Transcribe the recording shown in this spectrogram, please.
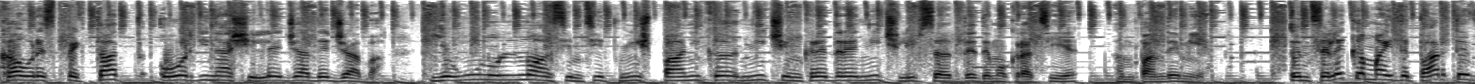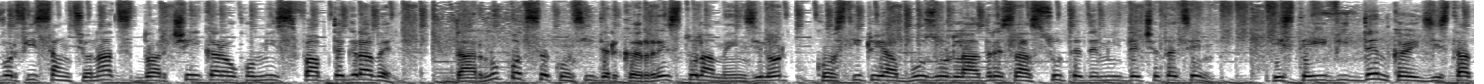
că au respectat ordinea și legea degeaba. Eu unul nu am simțit nici panică, nici încredere, nici lipsă de democrație în pandemie. Înțeleg că mai departe vor fi sancționați doar cei care au comis fapte grave, dar nu pot să consider că restul amenzilor constituie abuzuri la adresa sute de mii de cetățeni. Este evident că au existat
